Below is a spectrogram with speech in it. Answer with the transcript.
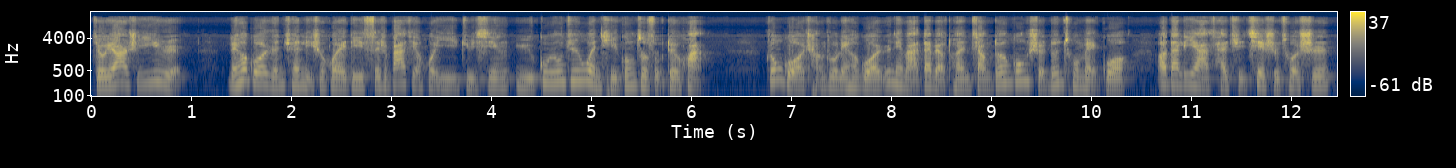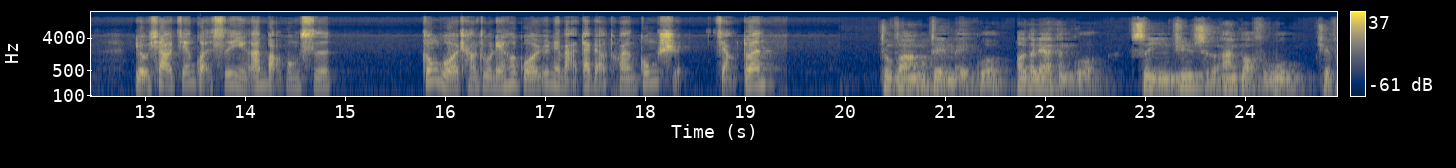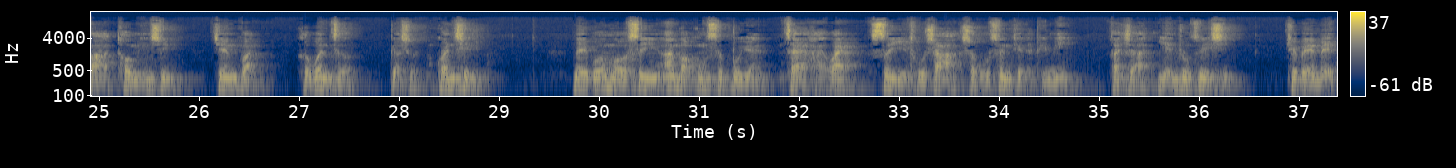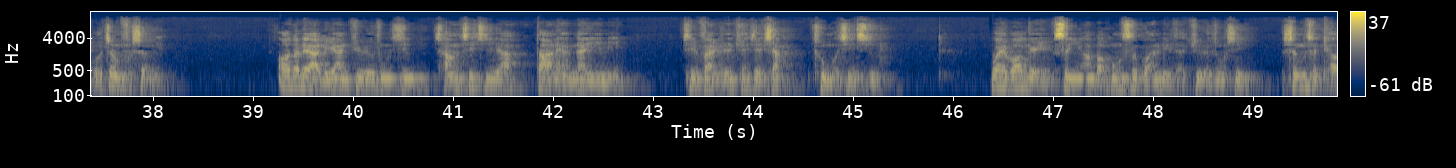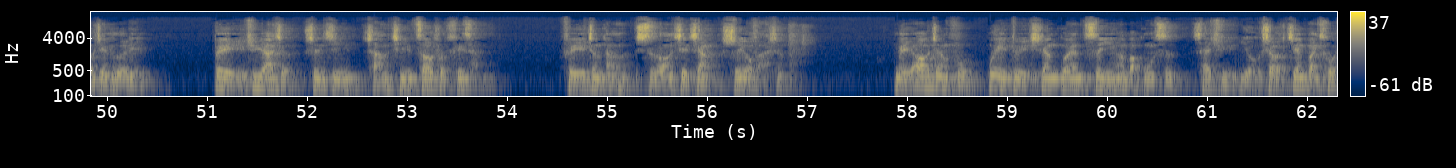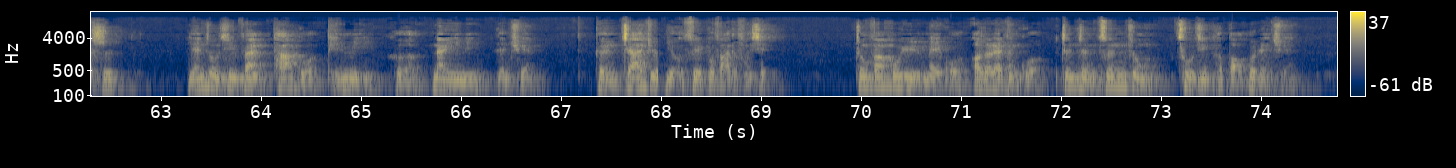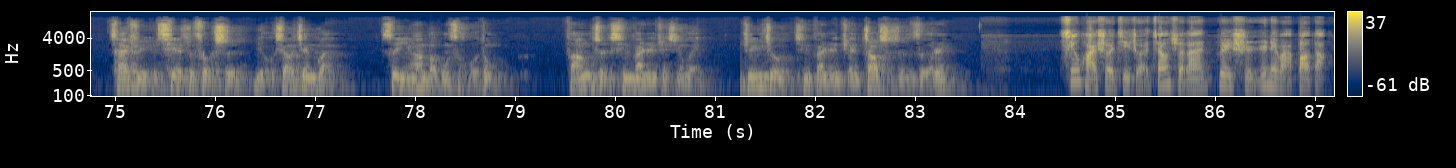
九月二十一日，联合国人权理事会第四十八届会议举行与雇佣军问题工作组对话。中国常驻联合国日内瓦代表团蒋端公使敦促美国、澳大利亚采取切实措施，有效监管私营安保公司。中国常驻联合国日内瓦代表团公使蒋端：中方对美国、澳大利亚等国私营军事和安保服务缺乏透明性、监管和问责表示关切。美国某私营安保公司雇员在海外肆意屠杀手无寸铁的平民，犯下严重罪行，却被美国政府赦免。澳大利亚离岸拘留中心长期羁押大量难移民，侵犯人权现象触目惊心。外包给私营安保公司管理的拘留中心，生存条件恶劣，被拘押者身心长期遭受摧残，非正常死亡现象时有发生。美澳政府未对相关私营安保公司采取有效监管措施，严重侵犯他国平民和难移民人权，更加剧有罪不罚的风险。中方呼吁美国、澳大利亚等国真正尊重、促进和保护人权，采取切实措施，有效监管私营安保公司活动，防止侵犯人权行为，追究侵犯人权肇事者的责任。新华社记者江雪兰，瑞士日内瓦报道。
